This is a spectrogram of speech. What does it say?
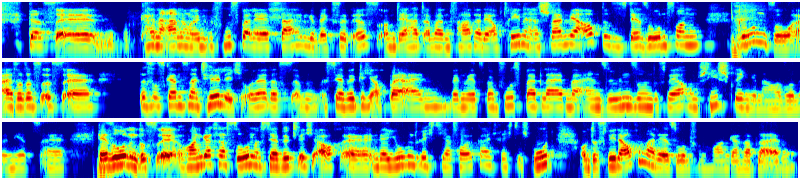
dass, äh, keine Ahnung, irgendein Fußballer jetzt dahin gewechselt ist und der hat aber einen Vater, der auch Trainer ist, schreiben wir auch, das ist der Sohn von so und so. Also das ist, äh, das ist ganz natürlich, oder? Das ähm, ist ja wirklich auch bei allen, wenn wir jetzt beim Fußball bleiben, bei allen Söhnen so und das wäre auch im Skispringen genauso. Wenn jetzt äh, der Sohn, das äh, Horngachers Sohn ist ja wirklich auch äh, in der Jugend richtig erfolgreich, richtig gut und das wird auch immer der Sohn von Horngacher bleiben.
